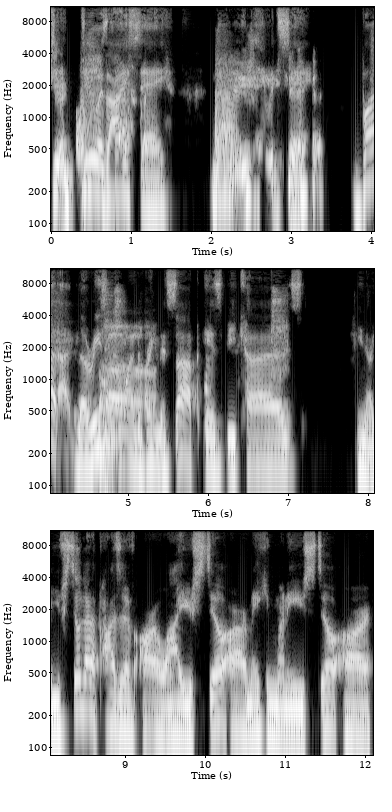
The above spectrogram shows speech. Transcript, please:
do, do, as I say, not as David say. But the reason uh, I wanted to bring uh. this up is because you know you've still got a positive ROI. You still are making money. You still are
